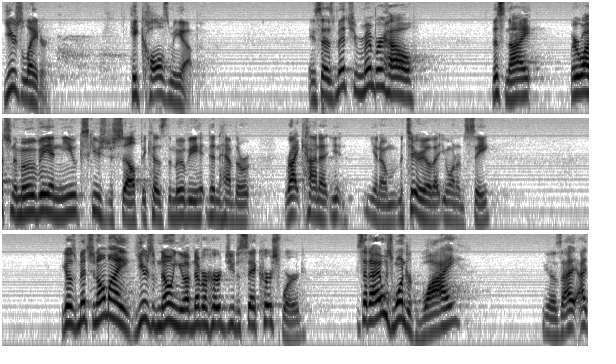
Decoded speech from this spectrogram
Years later, he calls me up. He says, Mitch, you remember how this night we were watching a movie and you excused yourself because the movie didn't have the right kind of you, you know, material that you wanted to see? He goes, Mitch, in all my years of knowing you, I've never heard you to say a curse word. He said, I always wondered why. He goes, I, I,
